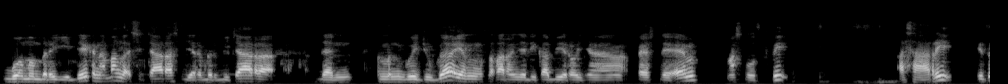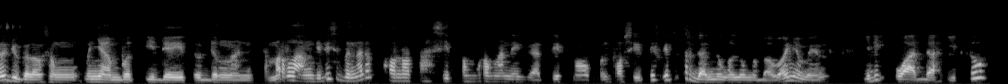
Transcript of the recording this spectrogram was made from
gua memberi ide kenapa nggak secara sejarah berbicara. Dan temen gue juga yang sekarang jadi kabironya PSDM Mas Lutfi Asari itu juga langsung menyambut ide itu dengan cemerlang. Jadi sebenarnya konotasi tongkrongan negatif maupun positif itu tergantung lu ngebawanya men. Jadi wadah itu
